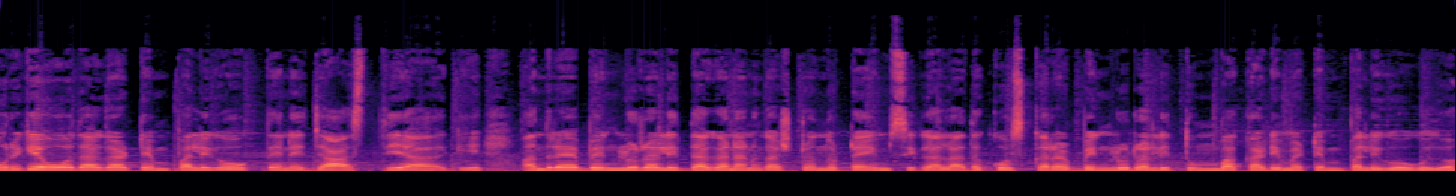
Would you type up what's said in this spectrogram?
ಊರಿಗೆ ಹೋದಾಗ ಟೆಂಪಲಿಗೆ ಹೋಗ್ತೇನೆ ಜಾಸ್ತಿಯಾಗಿ. ಅಂದರೆ ಬೆಂಗಳೂರಲ್ಲಿದ್ದಾಗ ನನಗೆ ಅಷ್ಟೊಂದು ಟೈಮ್ ಸಿಗಲ್ಲ. ಅದಕ್ಕೋಸ್ಕರ ಬೆಂಗಳೂರಲ್ಲಿ ತುಂಬ ಕಡಿಮೆ ಟೆಂಪಲಿಗೆ ಹೋಗೋದು.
